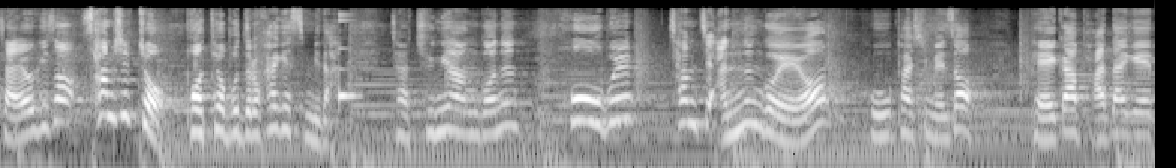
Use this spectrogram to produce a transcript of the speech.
자 여기서 30초 버텨보도록 하겠습니다 자 중요한 거는 호흡을 참지 않는 거예요 호흡하시면서 배가 바닥에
